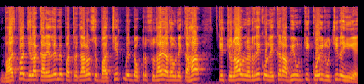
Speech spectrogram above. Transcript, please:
भाजपा जिला कार्यालय में पत्रकारों से बातचीत में डॉक्टर सुधा यादव ने कहा कि चुनाव लड़ने को लेकर अभी उनकी कोई रुचि नहीं है।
